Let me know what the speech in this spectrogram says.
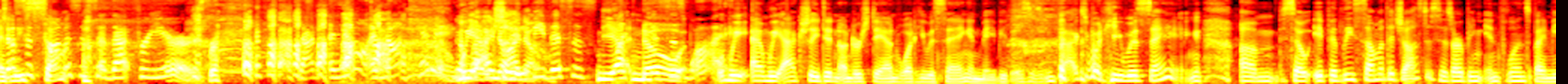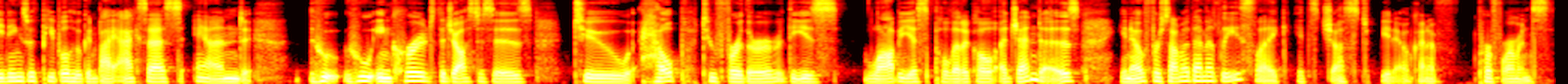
at Justice least some, Thomas has said that for years. that, no, I'm not kidding. We Like, actually- maybe this is Yeah, like, no, this is why. we and we actually didn't understand what he was saying, and maybe this is in fact what he was saying. Um, so, if at least some of the justices are being influenced by meetings with people who can buy access and who who encourage the justices to help to further these lobbyist political agendas, you know, for some of them at least, like it's just you know kind of performance.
